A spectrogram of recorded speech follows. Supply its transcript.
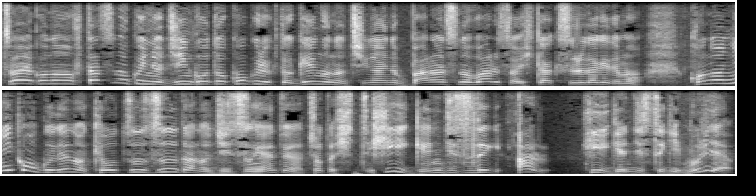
つまりこの2つの国の人口と国力と言語の違いのバランスの悪さを比較するだけでも、この2国での共通通貨の実現というのはちょっと非現実的ある。非現実的。無理だよ。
